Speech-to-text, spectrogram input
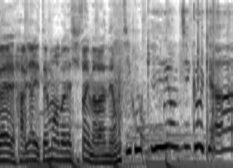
Ouais, Javier il est tellement un bon assistant, il m'a ramené un petit cookie, un petit coca.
